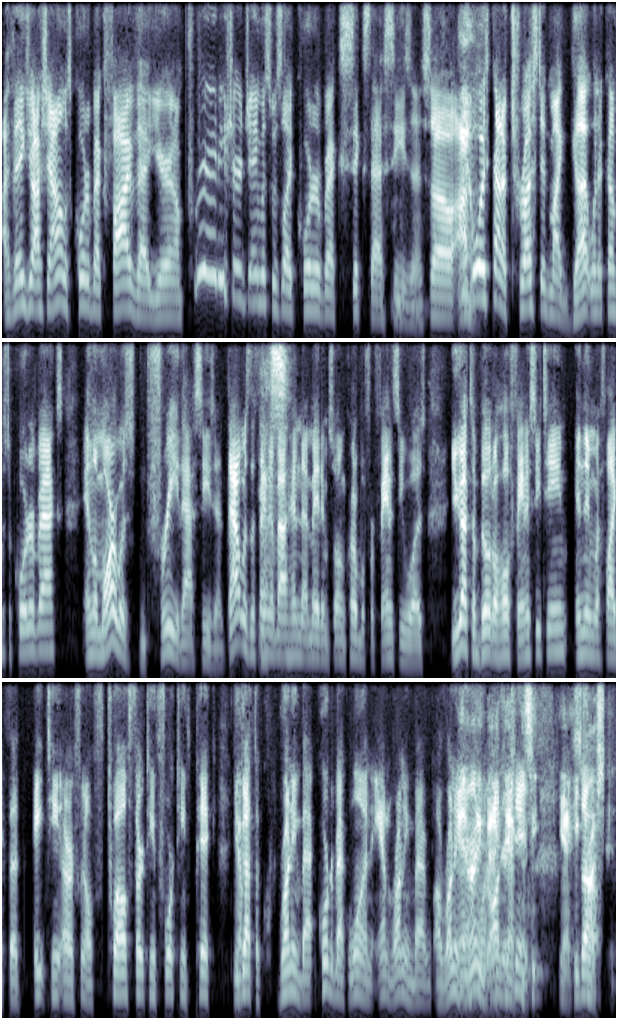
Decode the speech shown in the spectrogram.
I think Josh Allen was quarterback five that year, and I'm pretty sure Jameis was like quarterback six that mm. season. So Damn. I've always kind of trusted my gut when it comes to quarterbacks. And Lamar was free that season. That was the thing yes. about him that made him so incredible for fantasy was you got to build a whole fantasy team, and then with like the 18 or you know 12th, 13th, 14th pick, you yep. got the running back, quarterback one, and running back, a running and back, running back on your yeah, team. He, yeah, he so, crushed it.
